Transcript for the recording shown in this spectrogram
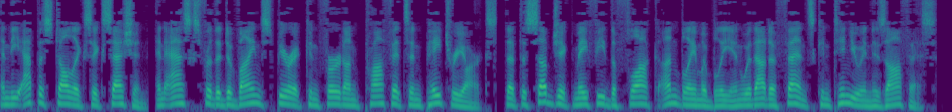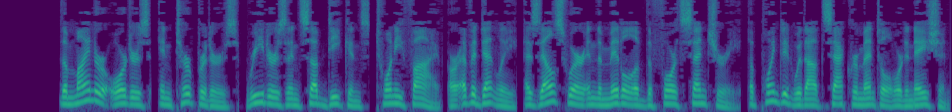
and the apostolic succession, and asks for the divine spirit conferred on prophets and patriarchs, that the subject may feed the flock unblameably and without offense continue in his office. The minor orders, interpreters, readers and subdeacons 25 are evidently, as elsewhere in the middle of the 4th century, appointed without sacramental ordination.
